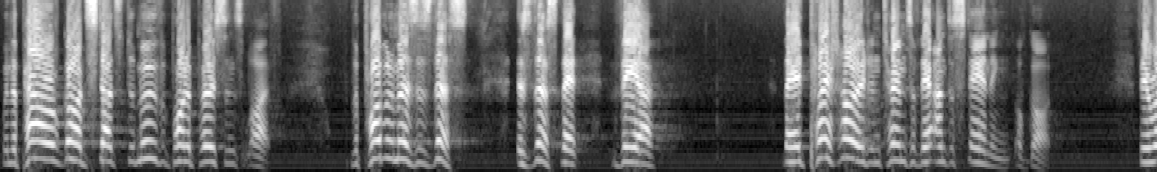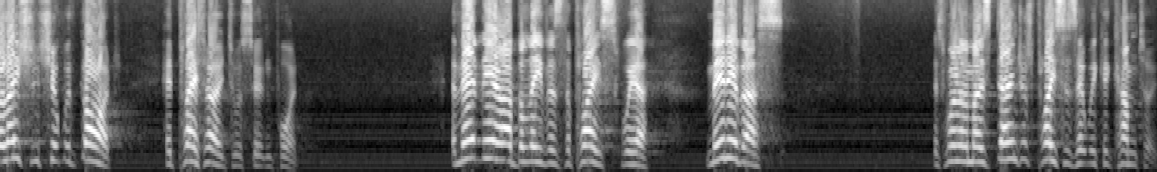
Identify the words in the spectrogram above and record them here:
when the power of God starts to move upon a person's life. The problem is, is this, is this, that they they had plateaued in terms of their understanding of God. Their relationship with God had plateaued to a certain point. And that there, I believe, is the place where many of us, it's one of the most dangerous places that we could come to,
